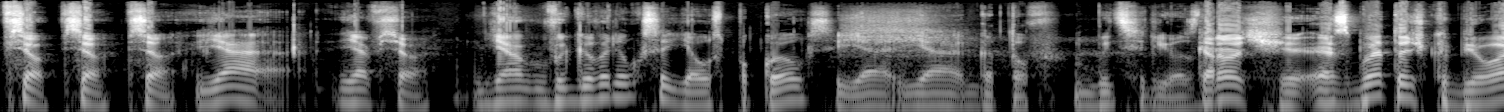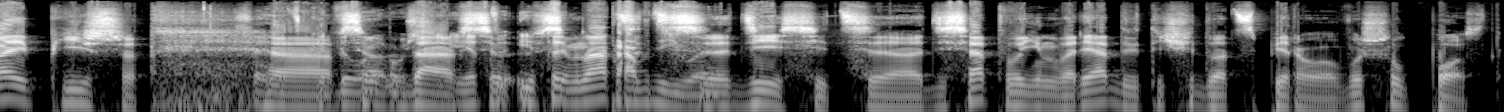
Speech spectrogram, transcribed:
Все, все, все. Я, я все. Я выговорился, я успокоился, я, я готов быть серьезным. Короче, sb.by пишет. Э, в, да, это, в 17.10 10, 10 января 2021 вышел пост.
